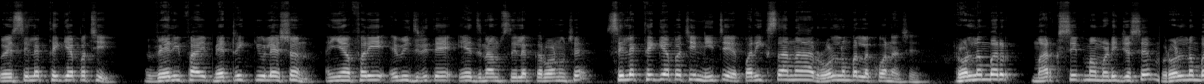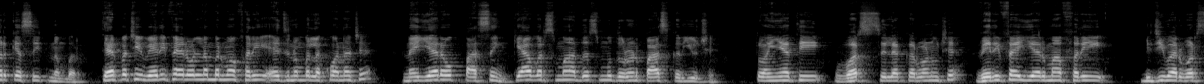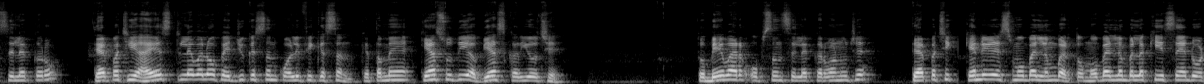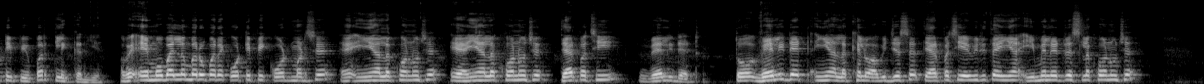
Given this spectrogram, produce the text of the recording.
તો એ સિલેક્ટ થઈ ગયા પછી વેરીફાઈ મેટ્રિક્યુલેશન અહીંયા ફરી એવી જ રીતે એ જ નામ સિલેક્ટ કરવાનું છે. સિલેક્ટ થઈ ગયા પછી નીચે પરીક્ષાના રોલ નંબર લખવાના છે. રોલ નંબર માર્કશીટમાં મળી જશે. રોલ નંબર કે સીટ નંબર. ત્યાર પછી વેરીફાઈ રોલ નંબરમાં ફરી એ જ નંબર લખવાના છે. અને યર ઓફ પાસિંગ, કયા વર્ષમાં દસમું ધોરણ પાસ કર્યું છે? તો અહીંયાથી વર્ષ સિલેક્ટ કરવાનું છે. વેરીફાઈ યરમાં ફરી બીજી વાર વર્ષ સિલેક્ટ કરો. ત્યાર પછી highest level of education qualification કે તમે ક્યાં સુધી અભ્યાસ કર્યો છે, તો બે વાર ઓપ્શન સિલેક્ટ કરવાનું છે. ત્યાર પછી કેન્ડિડેટ્સ મોબાઈલ નંબર તો મોબાઈલ નંબર લખી સેન્ડ ઓટીપી ઉપર ક્લિક કરીએ. હવે એ મોબાઈલ નંબર ઉપર એક ઓટીપી કોડ મળશે, એ અહીંયા લખવાનો છે, એ અહીંયા લખવાનો છે. ત્યાર પછી વેલિડેટ તો વેલિડેટ અહીંયા લખેલો આવી જશે. ત્યાર પછી એવી રીતે અહીંયા ઈમેલ એડ્રેસ લખવાનું છે.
